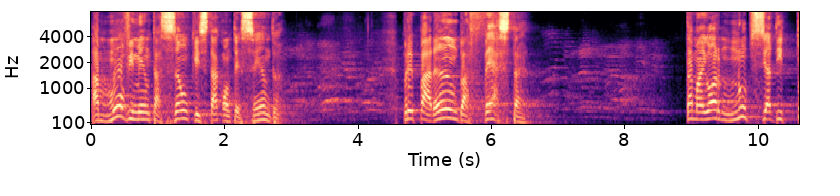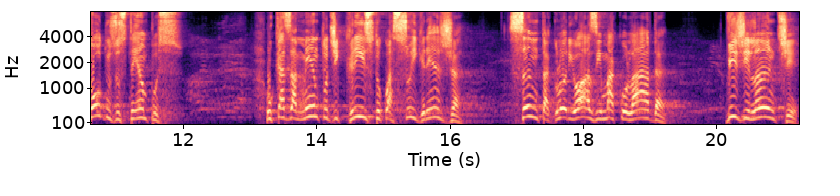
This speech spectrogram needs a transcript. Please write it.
a movimentação que está acontecendo, preparando a festa da maior núpcia de todos os tempos, o casamento de Cristo com a sua igreja, santa, gloriosa, imaculada, vigilante,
